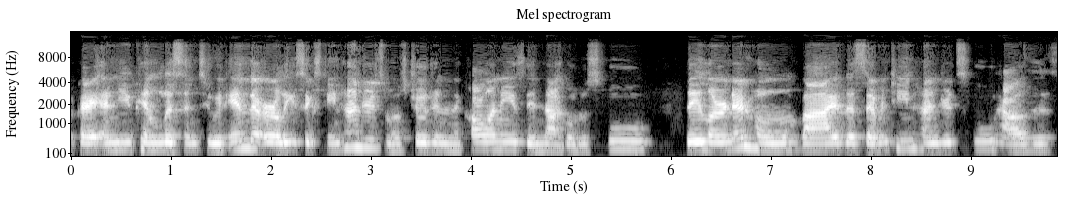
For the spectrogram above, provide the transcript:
Okay, and you can listen to it. In the early 1600s, most children in the colonies did not go to school. They learned at home by the 1700 schoolhouses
